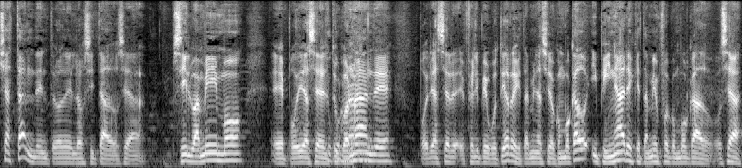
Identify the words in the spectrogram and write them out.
ya están dentro de los citados. O sea, Silva mismo, eh, podría ser el Tuco Hernández. Hernández, podría ser eh, Felipe Gutiérrez, que también ha sido convocado, y Pinares, que también fue convocado. O sea,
